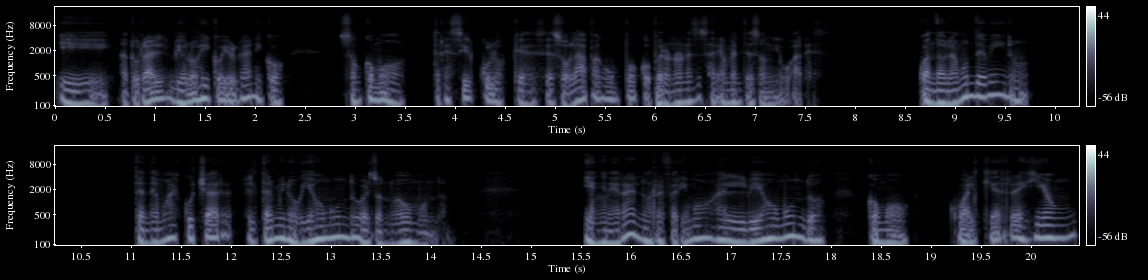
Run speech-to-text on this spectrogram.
y natural, biológico y orgánico son como tres círculos que se solapan un poco, pero no necesariamente son iguales. Cuando hablamos de vino, tendemos a escuchar el término viejo mundo versus nuevo mundo. Y en general nos referimos al viejo mundo como cualquier región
